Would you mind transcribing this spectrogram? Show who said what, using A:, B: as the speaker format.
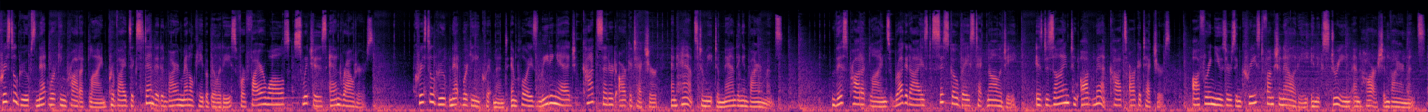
A: Crystal Group's networking product line provides extended environmental capabilities for firewalls, switches, and routers. Crystal Group networking equipment employs leading edge, COTS-centered architecture enhanced to meet demanding environments. This product line's ruggedized Cisco based technology is designed to augment COTS architectures, offering users increased functionality in extreme and harsh environments.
